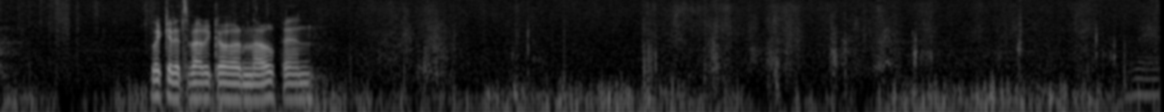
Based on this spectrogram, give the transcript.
Look at it, it's about to go out in the open.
